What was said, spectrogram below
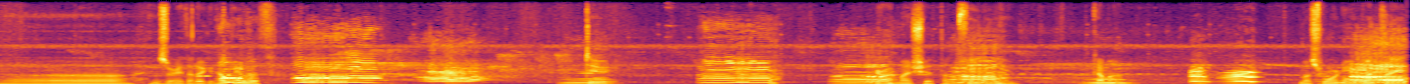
Uh, is there anything I can help you with? Dude. You're on my ship, I'm feeding. Come on. Must warn you one thing,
